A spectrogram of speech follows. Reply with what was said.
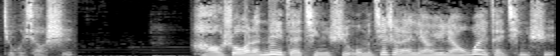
就会消失。好，说完了内在情绪，我们接着来聊一聊外在情绪。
